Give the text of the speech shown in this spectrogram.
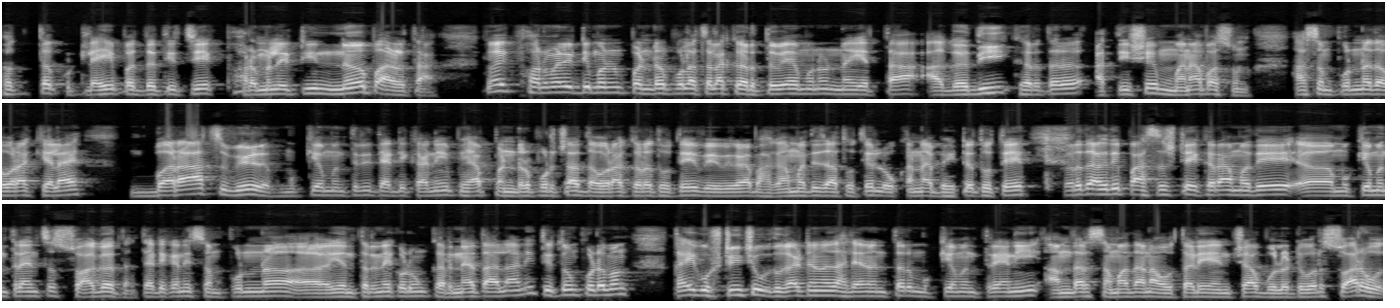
फक्त कुठल्याही पद्धतीची एक फॉर्मॅलिटी न पाळता किंवा एक फॉर्मॅलिटी म्हणून पंढरपूरला चला कर्तव्य म्हणून न येता अगदी खरं तर अतिशय मनापासून हा संपूर्ण दौरा केलाय. बराच वेळ मुख्यमंत्री त्या ठिकाणी ह्या पंढरपूरचा दौरा करत होते वेगवेगळ्या भागामध्ये जात होते लोकांना भेटत होते. खरं तर अगदी पासष्ट एकरामध्ये मुख्यमंत्र्यांचं स्वागत त्या ठिकाणी संपूर्ण यंत्रणेकडून करण्यात आलं आणि तिथून पुढे मग काही गोष्टींची उद्घाटनं झाल्यानंतर मुख्यमंत्र्यांनी आमदार समाधान अवताडे यांच्या बुलेटवर स्वार होत.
